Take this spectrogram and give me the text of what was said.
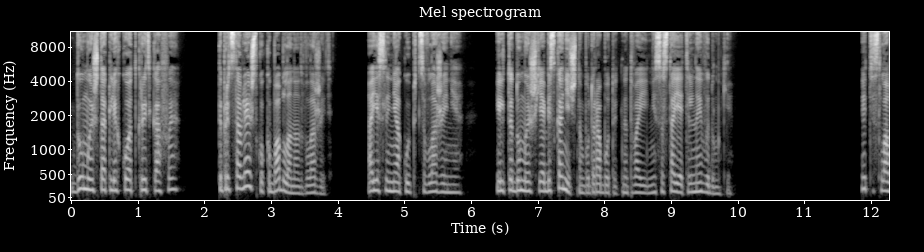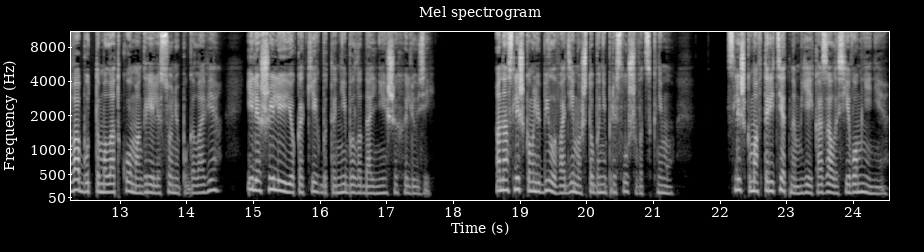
Думаешь, так легко открыть кафе? Ты представляешь, сколько бабла надо вложить? А если не окупится вложение? Или ты думаешь, я бесконечно буду работать на твои несостоятельные выдумки?» Эти слова будто молотком огрели Соню по голове и лишили ее каких бы то ни было дальнейших иллюзий. Она слишком любила Вадима, чтобы не прислушиваться к нему. Слишком авторитетным ей казалось его мнение.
